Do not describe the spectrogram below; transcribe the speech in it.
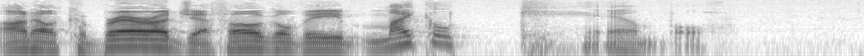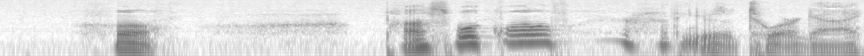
Angel Cabrera, Geoff Ogilvy, Michael Campbell. Huh. Possible qualifier? I think he was a tour guy.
